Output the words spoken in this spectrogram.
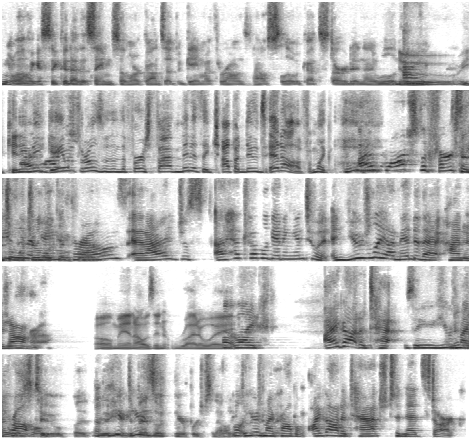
Well, I guess they could have the same similar concept of Game of Thrones and how slow it got started. And I will. No, are you kidding I me? Watched, Game of Thrones within the first five minutes they chop a dude's head off. I'm like, oh. I watched the first season of Game of Thrones, for. and I just I had trouble getting into it. And usually I'm into that kind of genre. Oh man, I was in it right away. But like, I got attached. So here's I mean, my I problem too. But uh, here, it depends on your personality. Well, here's my problem. I got attached to Ned Stark.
